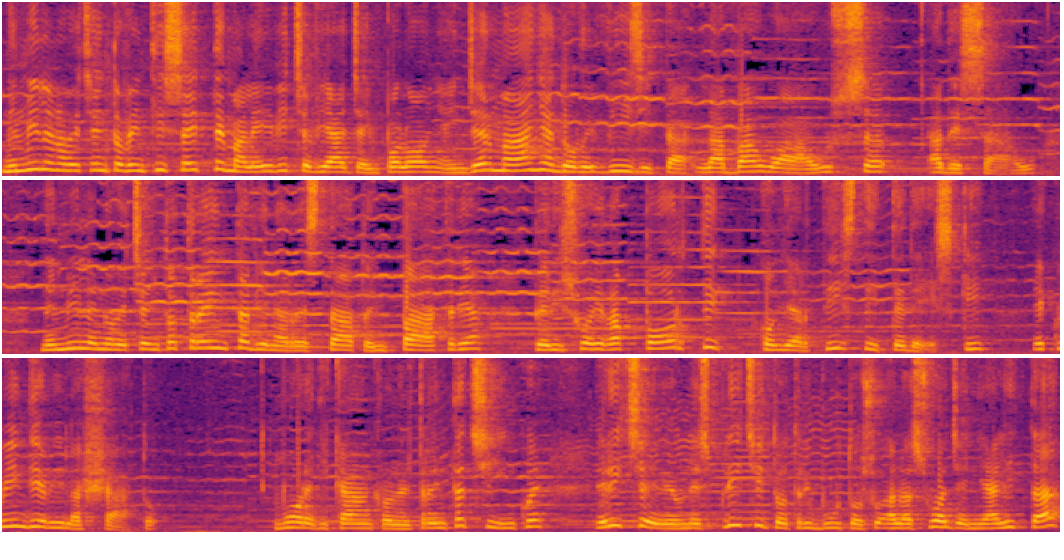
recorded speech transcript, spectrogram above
Nel 1927 Malevich viaggia in Polonia e in Germania dove visita la Bauhaus a Dessau. Nel 1930 viene arrestato in patria per i suoi rapporti con gli artisti tedeschi e quindi rilasciato. Muore di cancro nel 1935 e riceve un esplicito tributo alla sua genialità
